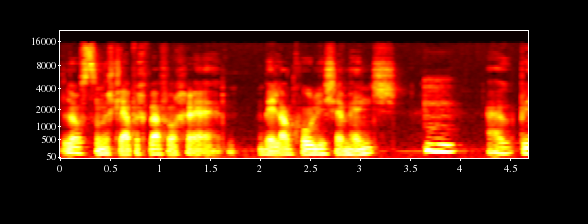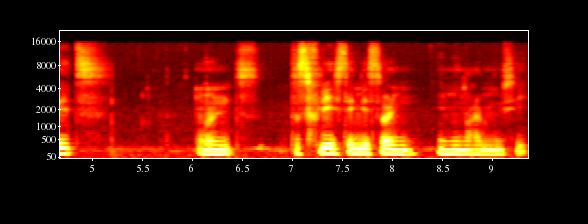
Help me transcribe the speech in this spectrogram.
los. Und ich glaube, ich bin einfach ein melancholischer Mensch. Auch ein bisschen. Und das fließt irgendwie so in, in meiner Musik.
